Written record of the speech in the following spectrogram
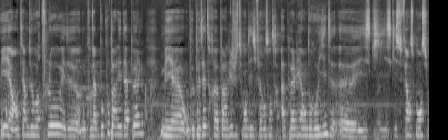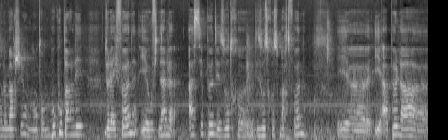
Oui, en termes de workflow, et de, donc on a beaucoup parlé d'Apple, mais euh, on peut peut-être parler justement des différences entre Apple et Android euh, et ce qui, ce qui, se fait en ce moment sur le marché. On entend beaucoup parler de l'iPhone et au final assez peu des autres, des autres smartphones. Et, Apple a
